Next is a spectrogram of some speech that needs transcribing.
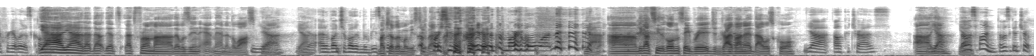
I forget what it's called. Yeah, yeah, that, that that's that's from uh that was in Ant Man and the Wasp. Yeah, yeah, yeah, and a bunch of other movies. A bunch of other movies too. Of course, you equate it with the Marvel one. yeah, um, we got to see the Golden State Bridge and drive on it. That was cool. yeah, Alcatraz. Uh, yeah, yeah, that was fun. That was a good trip.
